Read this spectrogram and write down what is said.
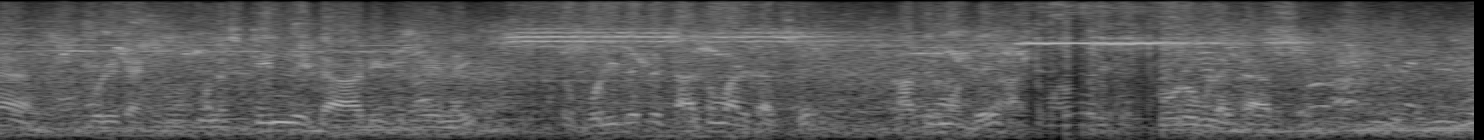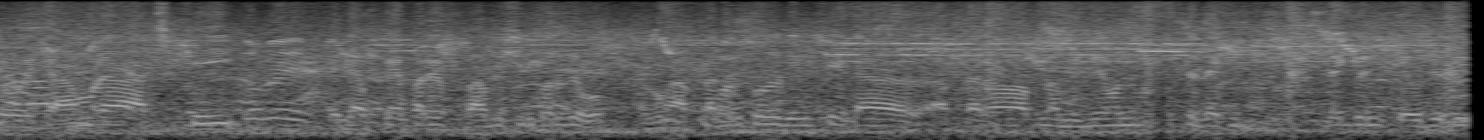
হ্যাঁ বডিটা মানে স্টিল এটা আইডেন্টিফাই নেই তো বডিটাতে টাটু মার্ক আছে হাতের মধ্যে হাতের মধ্যে গৌরব লেখা আছে। আজকেই এটা পেপারে পাবলিশিং করে দেবো এবং আপনাদেরকেও দেখছি এটা আপনারাও আপনার মিডিয়া করতে দেখেন দেখবেন কেউ যদি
